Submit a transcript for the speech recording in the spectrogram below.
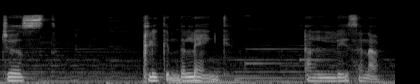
Just click in the link and listen up.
